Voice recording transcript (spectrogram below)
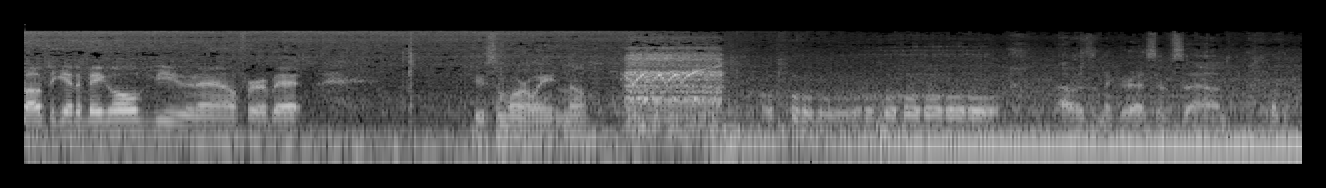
About to get a big old view now for a bit. Do some more waiting though. Oh, that was an aggressive sound.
